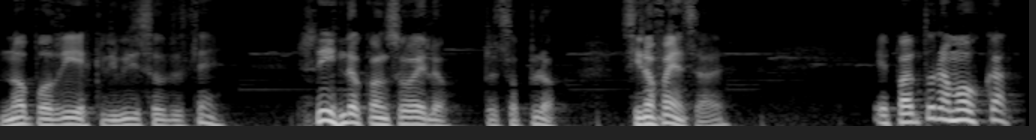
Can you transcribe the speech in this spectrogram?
No podría escribir sobre usted. Lindo consuelo, resopló. Sin ofensa, ¿eh? Espantó una mosca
